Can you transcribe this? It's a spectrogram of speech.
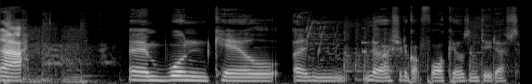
Ah. Um, one kill and no, I should have got four kills and two deaths.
